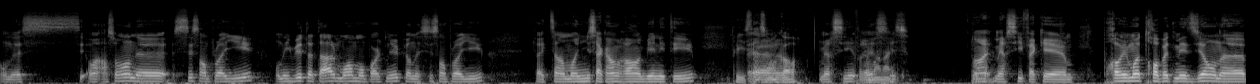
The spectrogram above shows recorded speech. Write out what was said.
On a six- en ce moment, on a 6 employés. On est 8 total, moi, mon partenaire, puis on a 6 employés. Fait que, en mois et demi, ça a quand même vraiment bien été. Félicitations Euh, encore. Merci. Vraiment merci. nice. Ouais, merci. Fait que, euh, premier mois de Trompette Média, on a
